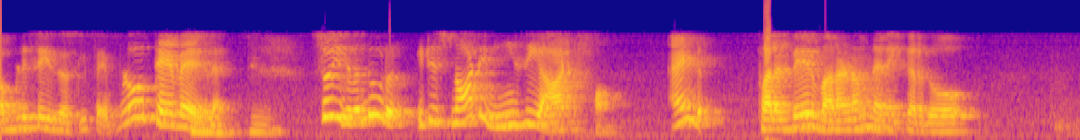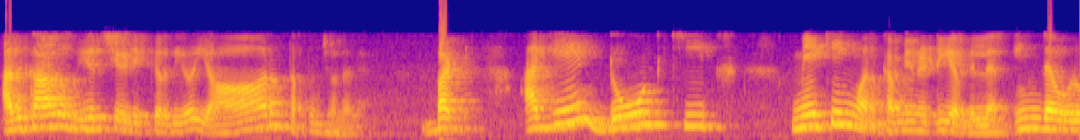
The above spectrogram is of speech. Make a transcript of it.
publicise எவ்வளோ தேவையில்லை. ம். ஸோ இது வந்து ஒரு it is not an easy art form and பல பேர் வரணும்னு நினைக்கிறதோ அதுக்காக முயற்சி எடுக்கிறதையோ யாரும் தப்புன்னு சொல்லலை. But again don't keep making one community a villain இந்த ஒரு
